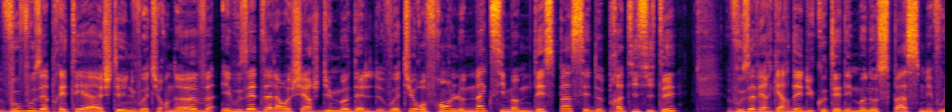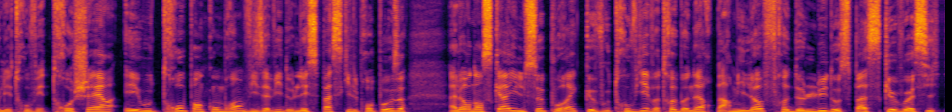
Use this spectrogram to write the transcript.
Vous vous apprêtez à acheter une voiture neuve et vous êtes à la recherche du modèle de voiture offrant le maximum d'espace et de praticité. Vous avez regardé du côté des monospaces mais vous les trouvez trop chers et ou trop encombrants vis-à-vis de l'espace qu'ils proposent. Alors dans ce cas, il se pourrait que vous trouviez votre bonheur parmi l'offre de Ludospace que voici.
